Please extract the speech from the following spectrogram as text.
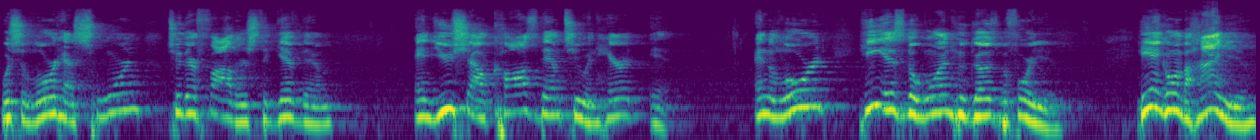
which the Lord has sworn to their fathers to give them, and you shall cause them to inherit it. And the Lord, He is the one who goes before you. He ain't going behind you.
